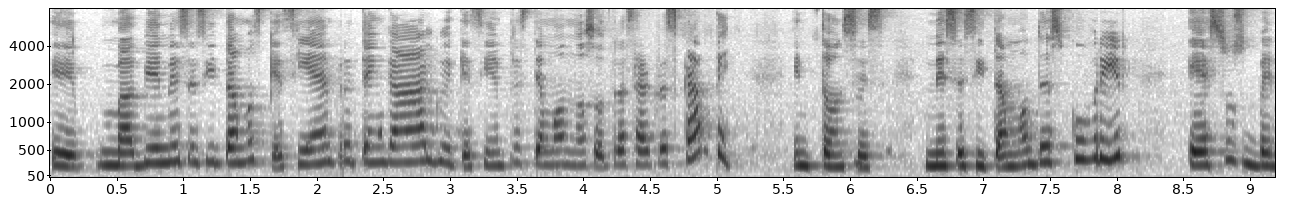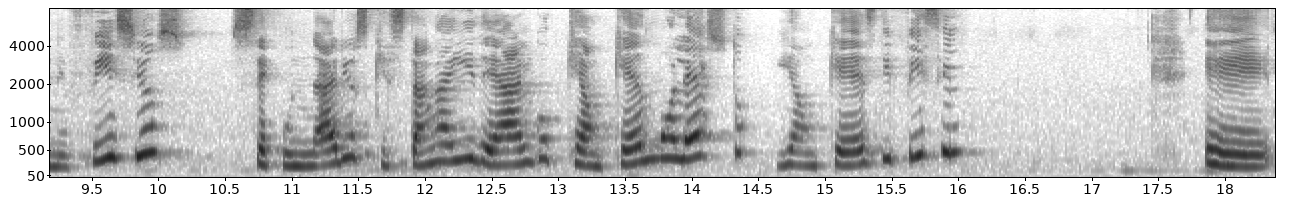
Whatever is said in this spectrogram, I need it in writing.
Eh, más bien necesitamos que siempre tenga algo y que siempre estemos nosotras al rescate. Entonces, necesitamos descubrir esos beneficios secundarios que están ahí de algo que aunque es molesto y aunque es difícil, eh,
